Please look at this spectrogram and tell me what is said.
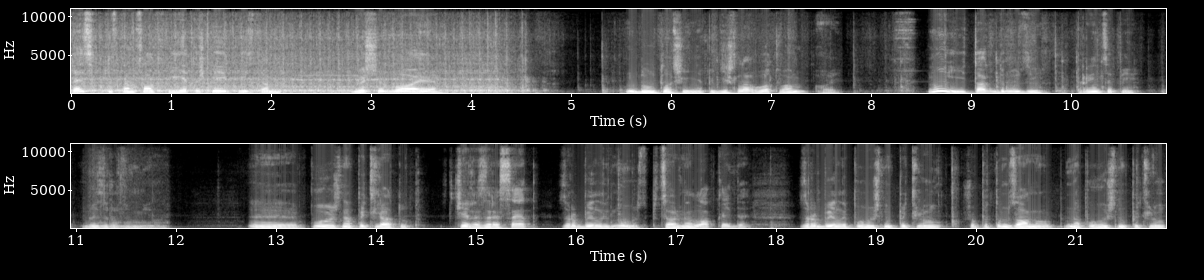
Десь хтось там салфеточки якісь там вишиває. До утолщення підійшла, от вам ой. Ну і так, друзі, в принципі, ви зрозуміли. Е, пуговична петля тут через ресет. Зробили, ну, спеціальна лапка йде. Зробили пуговичну петлю, щоб потім заново на пуговичну петлю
